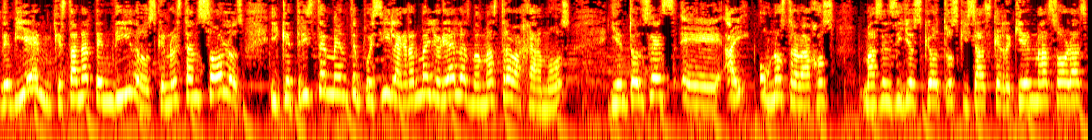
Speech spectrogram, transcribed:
de bien, que están atendidos, que no están solos y que tristemente, pues sí, la gran mayoría de las mamás trabajamos y entonces eh, hay unos trabajos más sencillos que otros, quizás que requieren más horas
